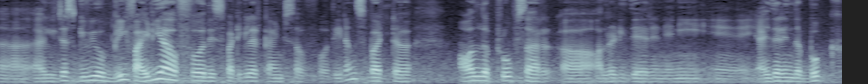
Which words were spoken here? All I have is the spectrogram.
uh, I will just give you a brief idea of uh, these particular kinds of uh, theorems but uh, all the proofs are uh, already there in any either in the book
